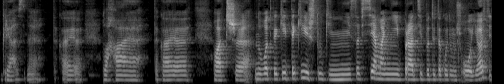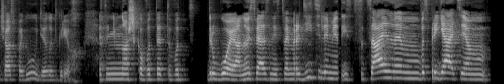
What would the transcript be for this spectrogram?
грязная, такая плохая, такая падшая. Ну вот какие-то такие штуки, не совсем они про, типа, ты такой думаешь, о, я сейчас пойду делать грех. Это немножко вот это вот другое. Оно и связано и с твоими родителями, и с социальным восприятием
